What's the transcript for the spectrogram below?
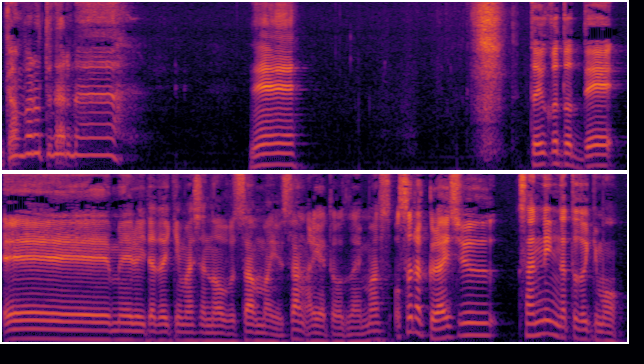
頑張ろうってなるなねえ。ということで、えー、メールいただきました、ノブさん、まゆさん、ありがとうございます。おそらく来週、3人になった時も、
